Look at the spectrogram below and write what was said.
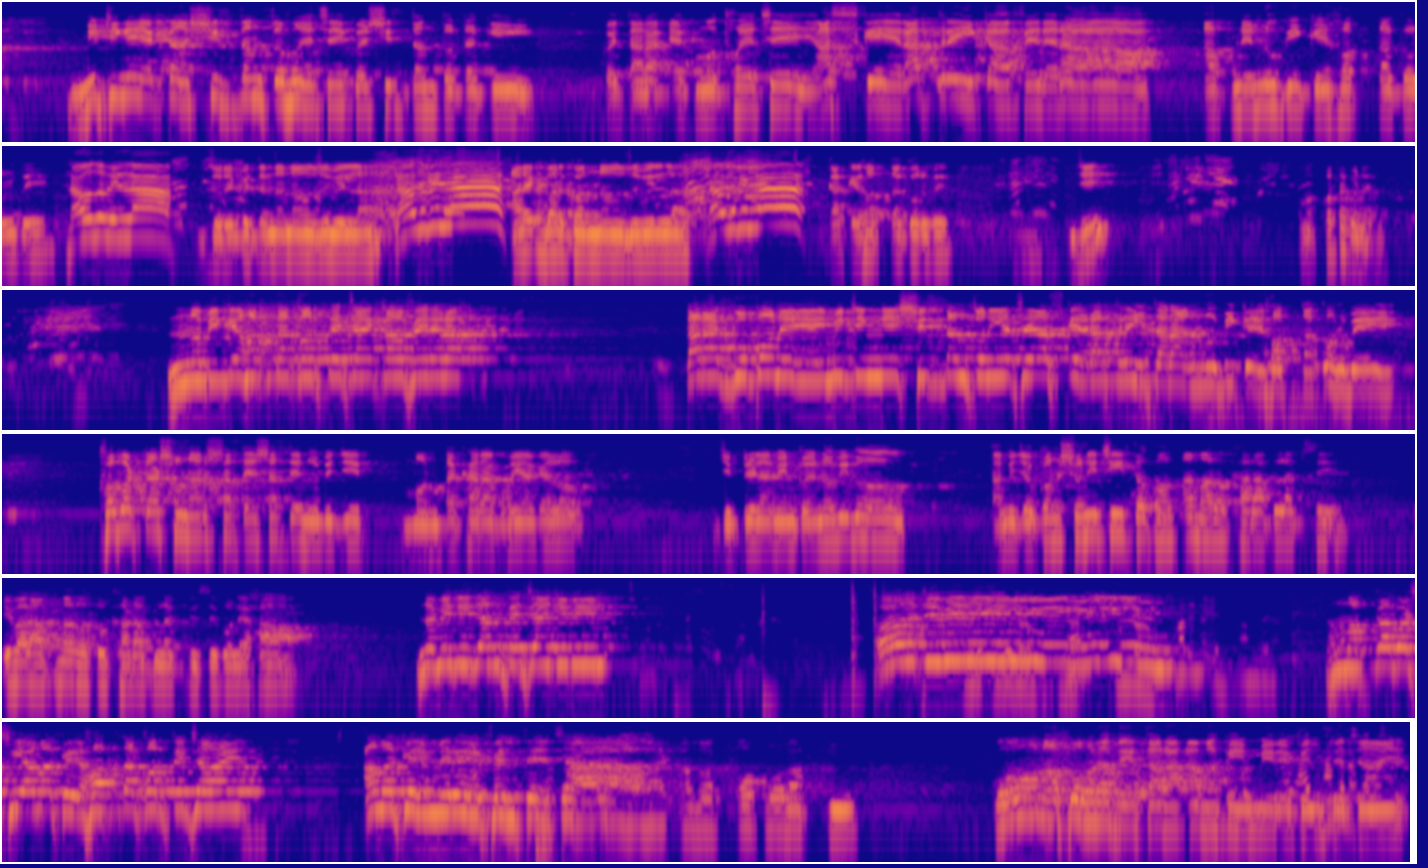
মিটিং এ একটা সিদ্ধান্ত হয়েছে। কয় সিদ্ধান্তটা কি? কয় তারা একমত হয়েছে। আজকে রাত্রেই কাফেরেরা আপনি নবীকে হত্যা করবে। নাউজুবিল্লাহ। জোরে কইতেন না নাউজুবিল্লাহ। নাউজুবিল্লাহ। আরেকবার কর নাউজুবিল্লাহ। নাউজুবিল্লাহ। কাকে হত্যা করবে? জি? কথা কোনে নবীকে হত্যা করতে চায় কাফেরেরা। তারা গোপনে এই মিটিং এ সিদ্ধান্ত নিয়েছে, আজকে রাত্রেই তারা নবীকে হত্যা করবে। খবরটা শোনার সাথে সাথে নবীজির মনটা খারাপ হইয়া গেল। জিব্রিল আমিন কয়, নবী গো আমি যখন শুনেছি তখন আমারও খারাপ লাগছে। এবার আপনারও তো খারাপ লাগতেছে বলে, হা। নবীজি জানতে চাই জিবিল। মক্কাবাসী আমাকে হত্যা করতে চায়, আমাকে মেরে ফেলতে চায়। আমার অপরাধ কি? কোন অপরাধে তারা আমাকে মেরে ফেলতে চায়।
